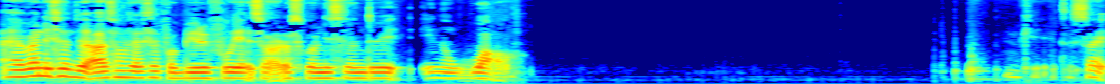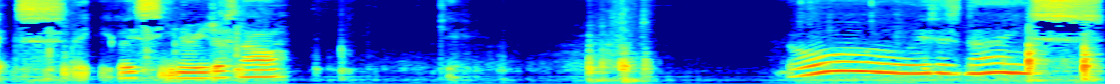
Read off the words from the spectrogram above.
I haven't listened to the other songs except for Beautiful yet, so I'm just going to listen to it in a while. Okay, the sights, like you guys scenery just now. Okay. Oh, this is nice.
